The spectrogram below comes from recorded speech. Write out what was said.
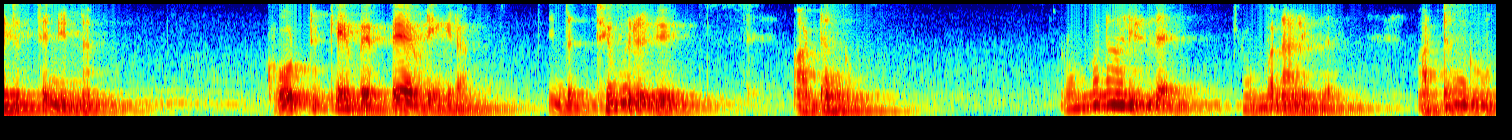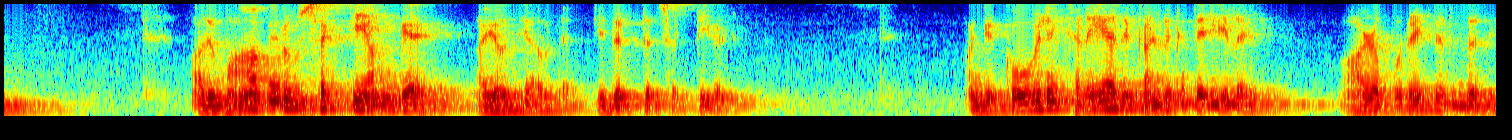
எதிர்த்து நின்னேன். கோர்ட்டுக்கே வெப்பே அப்படிங்கிறான். இந்த திமிரு அடங்கும். ரொம்ப நாள் இல்லை ரொம்ப நாள் இல்லை அடங்கும். அது மாபெரும் சக்தி அங்கே அயோத்தியாவில் எதிர்த்த சக்திகள். அங்கே கோவிலே கிடையாது கண்ணுக்கு தெரியல. ஆழ புதைந்திருந்தது.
